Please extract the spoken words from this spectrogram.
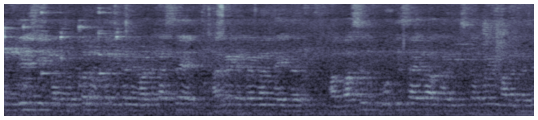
ముందేసి ఇక్కడ ఒక్కరు ఒక్కరిద్దరు పట్టుకొస్తే అరవై డెబ్బై మంది అవుతారు ఆ బస్సును పూర్తి స్థాయిలో అక్కడ తీసుకుపోయి మన పెద్ద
